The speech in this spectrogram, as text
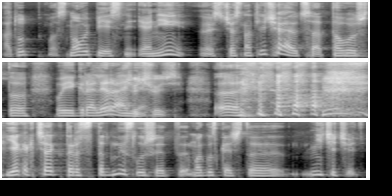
а тут у вас новые песни. И они, э, если честно, отличаются от того, что вы играли ранее. Чуть-чуть. Э, Я как человек, который со стороны слушает, могу сказать, что не чуть-чуть.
